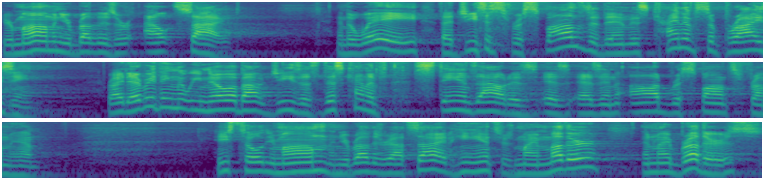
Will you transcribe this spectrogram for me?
your mom and your brothers are outside. And the way that Jesus responds to them is kind of surprising, right? Everything that we know about Jesus, this kind of stands out as, as, as an odd response from him. He's told your mom and your brothers are outside. He answers, My mother and my brothers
